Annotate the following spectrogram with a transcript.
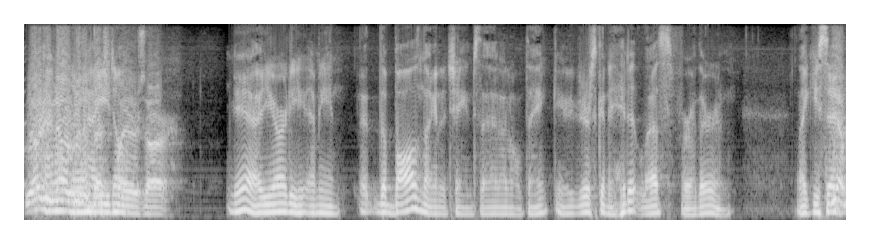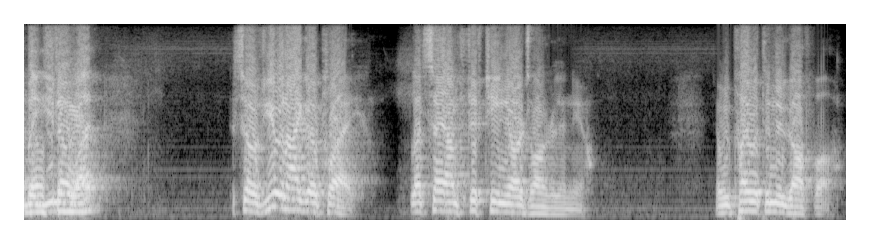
We already I know who the best players are. Yeah, you already. I mean, the ball's not going to change that. I don't think you're just going to hit it less further, and like you said, Yeah, but you know figure out- what? So if you and I go play, let's say I'm 15 yards longer than you, and we play with the new golf ball.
